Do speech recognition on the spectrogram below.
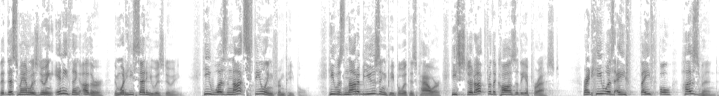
that this man was doing anything other than what he said he was doing. He was not stealing from people. He was not abusing people with his power. He stood up for the cause of the oppressed. Right? He was a faithful husband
